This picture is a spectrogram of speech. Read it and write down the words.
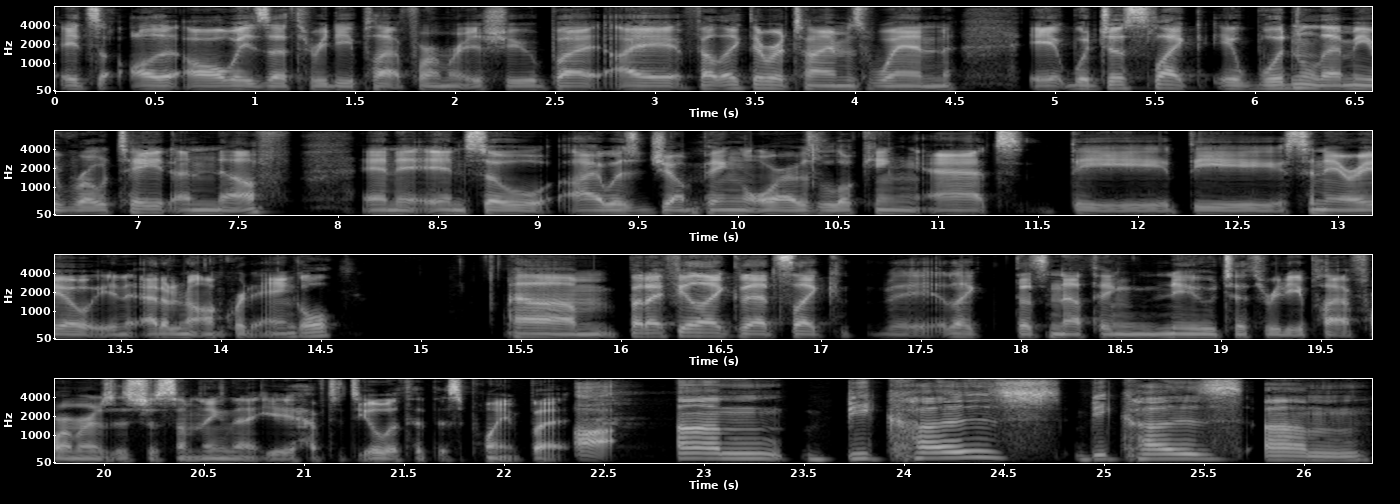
it's always a 3D platformer issue but I felt like there were times when it would just like it wouldn't let me rotate enough and it, and so I was jumping or I was looking at the the scenario in at an awkward angle um but I feel like that's like eh, like that's nothing new to 3D platformers. It's just something that you have to deal with at this point. But um because because um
